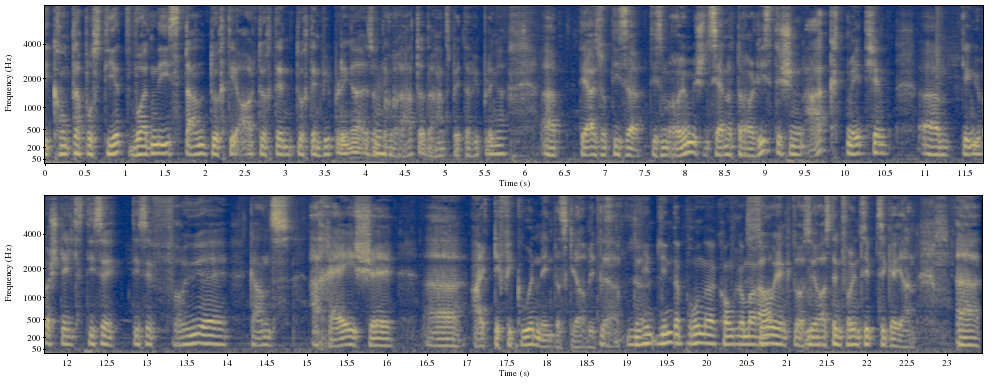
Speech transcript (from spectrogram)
die kontrapostiert worden ist dann durch, die, durch, den, durch den Wipplinger, also mhm. den Kurator, der Hans-Peter Wipplinger, äh, der also dieser, diesem römischen, sehr naturalistischen Aktmädchen äh, gegenüberstellt, diese, diese frühe, ganz archaische, äh, alte Figuren nennen das, glaube ich. Der, der Linderbrunner Konglomerat. So irgendwas, ja, aus den frühen 70er Jahren. Äh,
